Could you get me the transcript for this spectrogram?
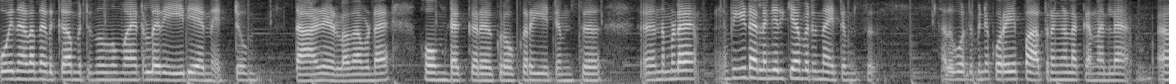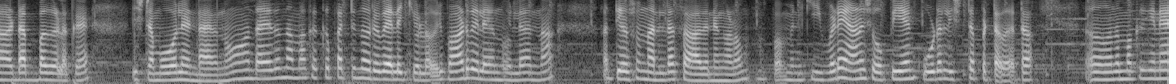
പോയി നടന്നെടുക്കാൻ പറ്റുന്നതുമായിട്ടുള്ള ഒരു ഏരിയ ആയിരുന്നു ഏറ്റവും താഴെയുള്ളത്. അവിടെ ഹോം ഡെക്കർ ക്രോക്കറി ഐറ്റംസ് നമ്മുടെ വീട് അലങ്കരിക്കാൻ പറ്റുന്ന ഐറ്റംസ് അതുപോലെ പിന്നെ കുറേ പാത്രങ്ങളൊക്കെ നല്ല ഡബ്ബകളൊക്കെ ഇഷ്ടംപോലെ ഉണ്ടായിരുന്നു. അതായത് നമുക്കൊക്കെ പറ്റുന്ന ഒരു വിലയ്ക്കുള്ള ഒരുപാട് വിലയൊന്നുമില്ല എന്നാൽ അത്യാവശ്യം നല്ല സാധനങ്ങളും. അപ്പം എനിക്ക് ഇവിടെയാണ് ഷോപ്പ് ചെയ്യാൻ കൂടുതൽ ഇഷ്ടപ്പെട്ടത് കേട്ടോ. നമുക്കിങ്ങനെ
